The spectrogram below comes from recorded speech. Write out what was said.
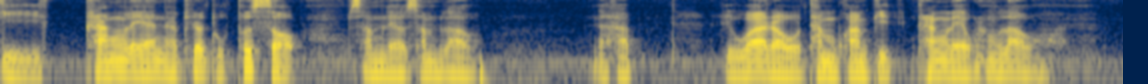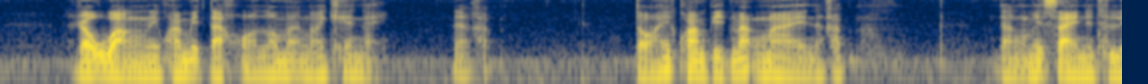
กี่ ครั้งแล้วนะครับที่เราถูกทดสอบซ้ำแล้วซ้ำเล่านะครับ หรือว่าเราทำความผิดครั้งแล้วครั้งเล่า เราหวังในความเมตตาของเรามากน้อยแค่ไหนนะครับ ต่อให้ความผิดมากมายนะครับ ดังเม็ดทรายในทะเล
